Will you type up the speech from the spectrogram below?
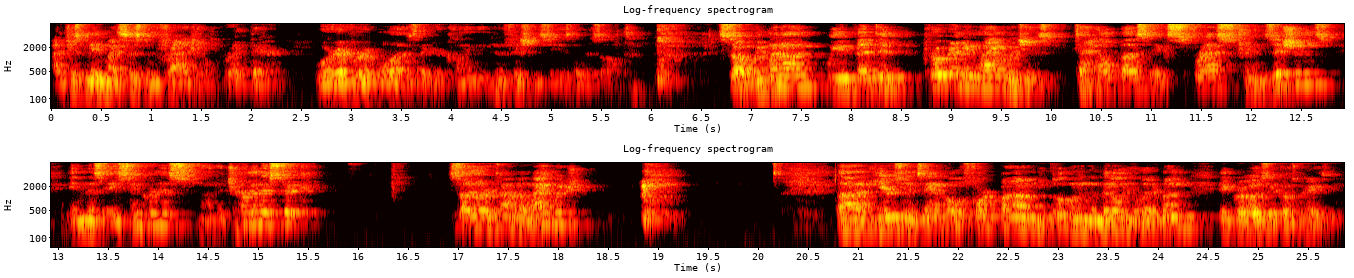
I just made my system fragile right there, wherever it was that you're claiming efficiency is the result. So we went on, we invented programming languages to help us express transitions in this asynchronous, non-deterministic, cellular automata language. Uh, here's an example, a fork bomb, you put one in the middle, you let it run, it grows, it goes crazy.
